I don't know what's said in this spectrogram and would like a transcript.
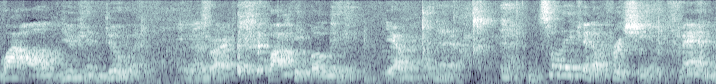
while you can do it, That's right. while people live, Yeah. so they can appreciate. Man.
